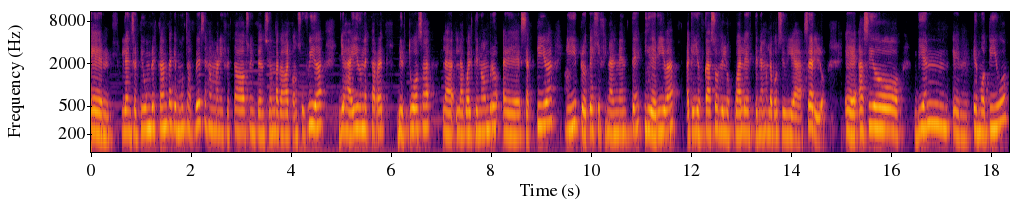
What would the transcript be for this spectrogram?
y la incertidumbre es tanta que muchas veces han manifestado su intención de acabar con sus vidas y es ahí donde esta red virtuosa, la, cual te nombro, eh, se activa y protege finalmente y deriva aquellos casos en los cuales tenemos la posibilidad de hacerlo. Eh, ha sido bien em, emotivo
